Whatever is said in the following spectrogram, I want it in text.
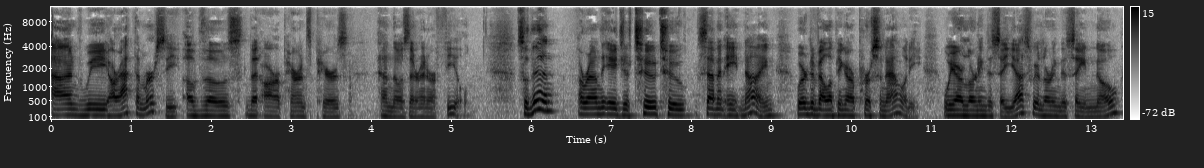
and we are at the mercy of those that are our parents, peers, and those that are in our field. So then, around the age of 2 to seven, eight, nine, we're developing our personality. We are learning to say yes, we're learning to say no.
